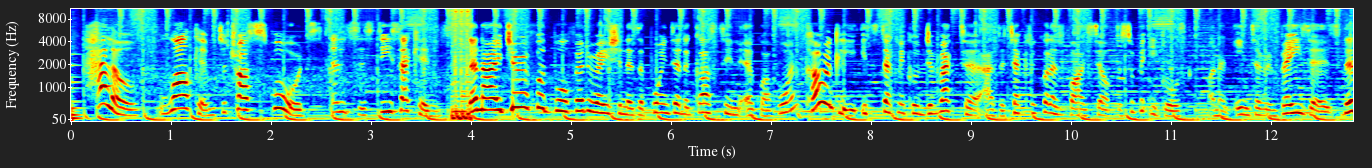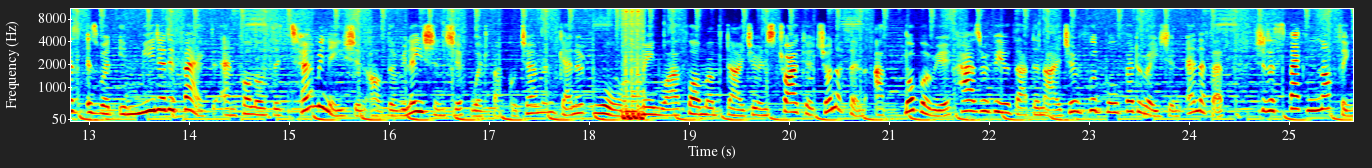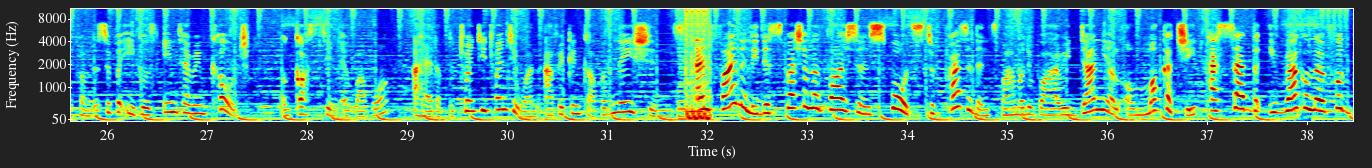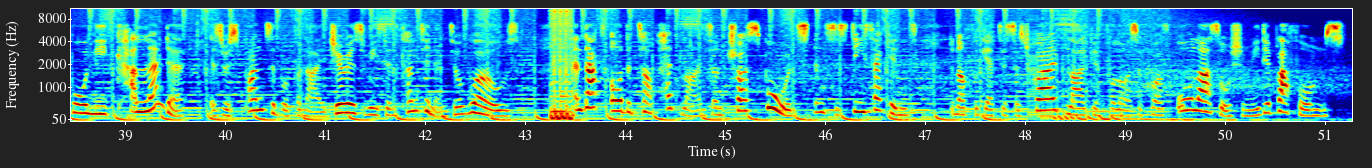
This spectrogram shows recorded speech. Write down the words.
Hello, welcome to Trust Sports in 60 seconds. The Nigeria Football Federation has appointed Augustine Eguavoen, currently its technical director, as the technical advisor of the Super Eagles on an interim basis. This is with immediate effect and follows the termination of the relationship with Franco-German Kenneth Rohr. Meanwhile, former Nigerian striker Jonathan Akpoborie has revealed that the Nigerian Football Federation (NFF) should expect nothing from the Super Eagles interim coach Augustine Eguavoen ahead of the 2021 African Cup of Nations. And finally, the special advisor in sports to President Muhammadu Buhari, Daniel Amokachi, has said the irregular Football League calendar is responsible for Nigeria's recent continental woes. And that's all the top headlines on Trust Sports in 60 seconds. Do not forget to subscribe, like, and follow us across all our social media platforms.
